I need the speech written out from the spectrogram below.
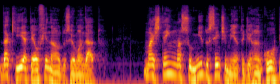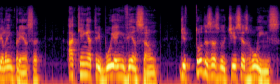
daqui até o final do seu mandato. Mas tem um assumido sentimento de rancor pela imprensa, a quem atribui a invenção de todas as notícias ruins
